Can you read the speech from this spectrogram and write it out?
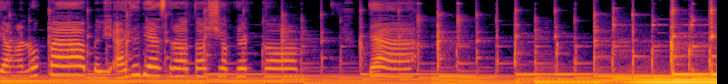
jangan lupa beli aja di astroautoshop.com. Dah. thank you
